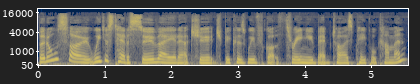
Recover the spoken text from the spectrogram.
But also, we just had a survey at our church because we've got three new baptized people come in.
